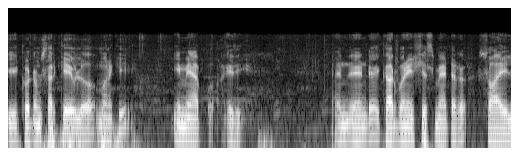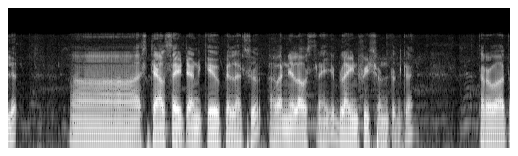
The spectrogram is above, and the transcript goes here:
ఈ కుటుంబ కేవ్లో మనకి ఈ మ్యాప్ ఇది. ఏంటంటే carbonaceous matter soil stalactite and cave pillars అవన్నీ ఇలా వస్తున్నాయి. బ్లైండ్ ఫిష్ ఉంటుంటే. తర్వాత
